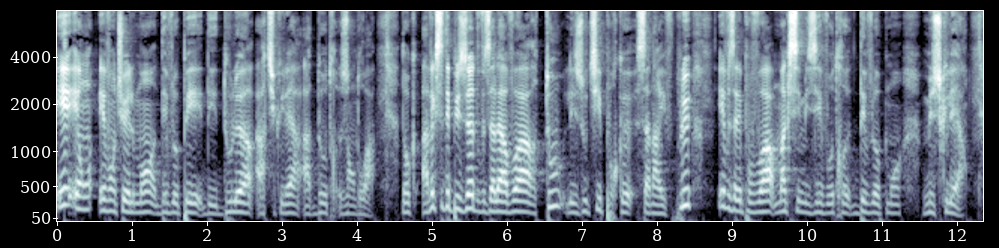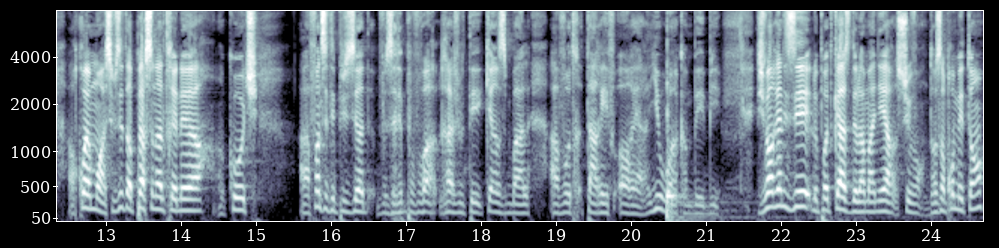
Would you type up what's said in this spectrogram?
et ont éventuellement développé des douleurs articulaires à d'autres endroits. Donc avec cet épisode, vous allez avoir tous les outils pour que ça n'arrive plus et vous allez pouvoir maximiser votre développement musculaire. Alors croyez-moi, si vous êtes un personal trainer, un coach, à la fin de cet épisode, vous allez pouvoir rajouter 15 balles à votre tarif horaire. You welcome, baby. Je vais organiser le podcast de la manière suivante. Dans un premier temps,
